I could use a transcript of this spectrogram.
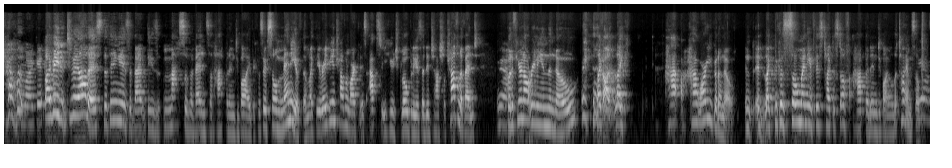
travel market. I mean, to be honest, the thing is about these massive events that happen in Dubai because there's so many of them. Like the Arabian travel market is absolutely huge globally as an international travel event. Yeah. But if you're not really in the know, like like how how are you gonna know? And, and, like because so many of this type of stuff happen in Dubai all the time. So yeah,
